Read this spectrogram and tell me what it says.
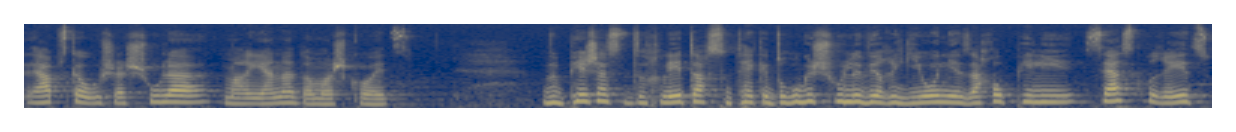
serbska usza szula Mariana Domaszkojc. W 50 latach są takie drugie szule w regionie zachopili sersku rec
